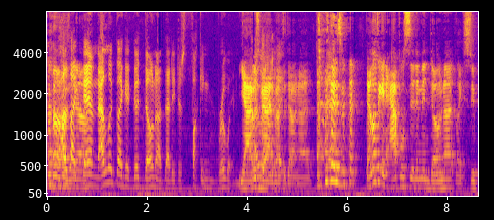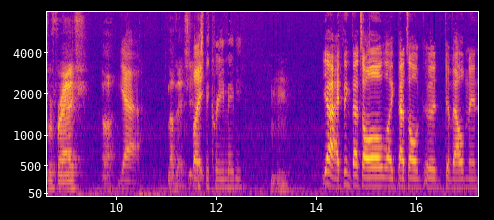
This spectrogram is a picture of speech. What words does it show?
I was like, oh, no. damn, that looked like a good donut that he just fucking ruined. Yeah, I was would- mad about the donut. that looked like an apple cinnamon donut, like super fresh. Oh, Yeah, love that shit. But- Krispy Kreme, maybe. Mm-hmm. yeah, I think that's all. Like, that's all good development.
